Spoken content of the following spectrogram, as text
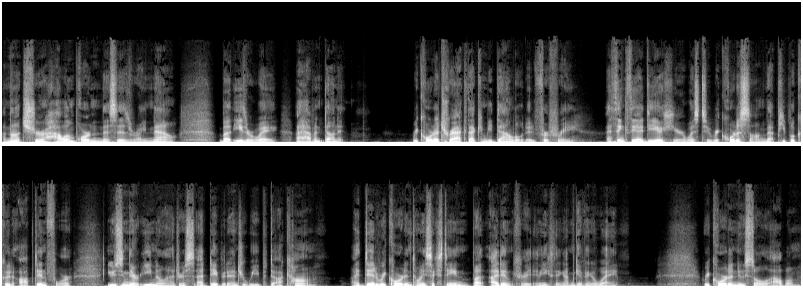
I'm not sure how important this is right now, but either way, I haven't done it. Record a track that can be downloaded for free. I think the idea here was to record a song that people could opt in for using their email address at davidandrewwiebe.com. I did record in 2016, but I didn't create anything I'm giving away. Record a new solo album.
